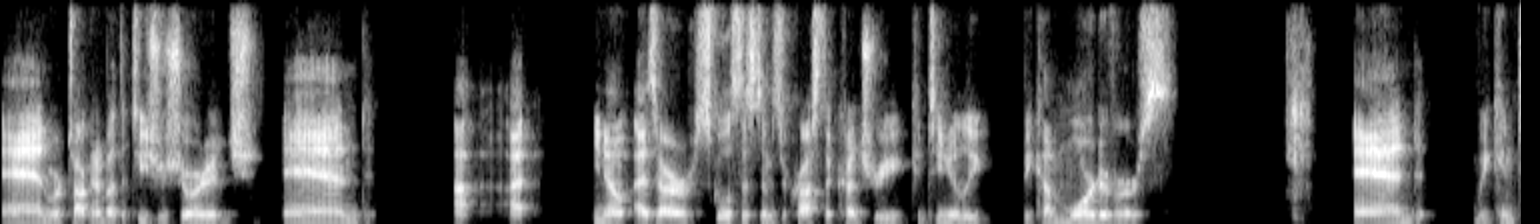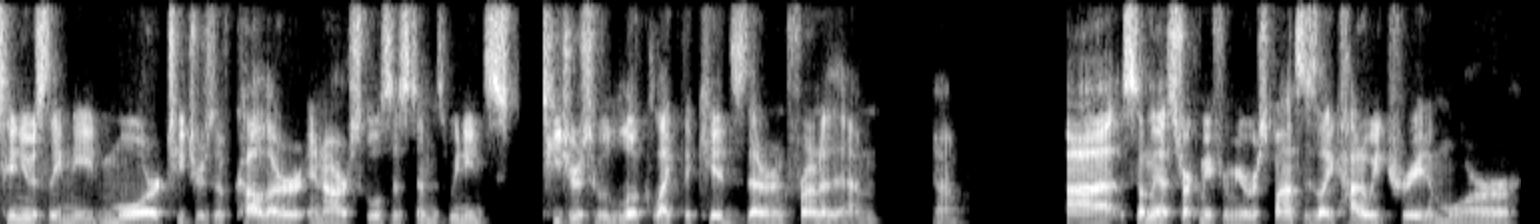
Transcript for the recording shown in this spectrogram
and we're talking about the teacher shortage and I, I, you know, as our school systems across the country continually become more diverse and we continuously need more teachers of color in our school systems, we need teachers who look like the kids that are in front of them. Yeah. Uh, something that struck me from your response is like, how do we create a more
